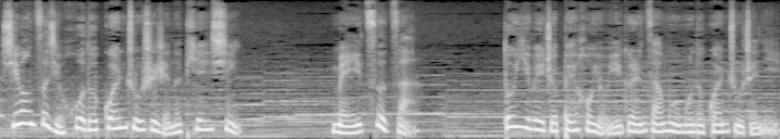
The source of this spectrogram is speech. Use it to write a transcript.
希望自己获得关注是人的天性，每一次赞，都意味着背后有一个人在默默的关注着你。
